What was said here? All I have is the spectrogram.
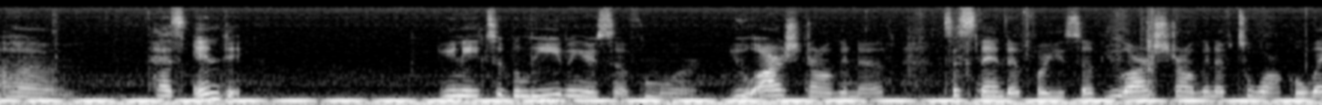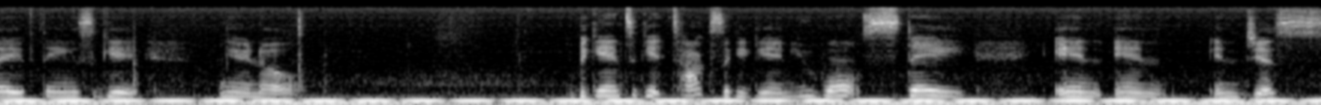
um, has ended. You need to believe in yourself more. You are strong enough to stand up for yourself. You are strong enough to walk away if things get you know begin to get toxic again. You won't stay in in in just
